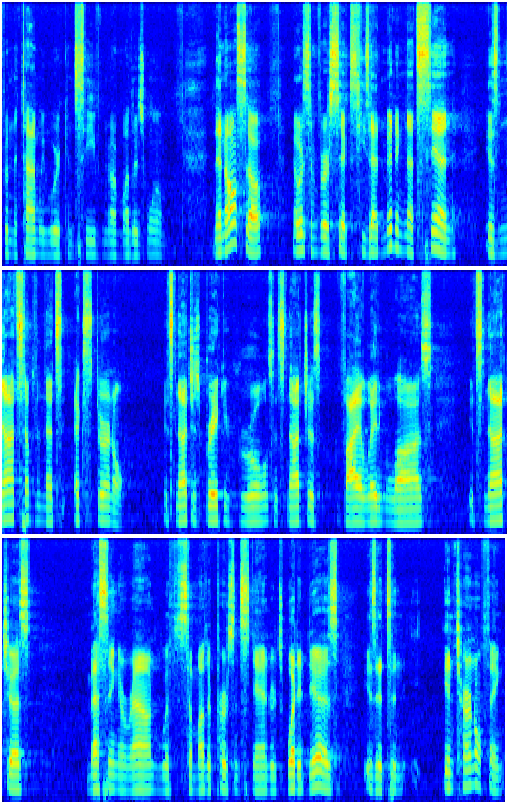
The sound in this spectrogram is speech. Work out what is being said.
from the time we were conceived in our mother's womb. Then also, notice in verse 6, he's admitting that sin is not something that's external. It's not just breaking rules, it's not just violating laws, it's not just messing around with some other person's standards. What it is, is it's an internal thing,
